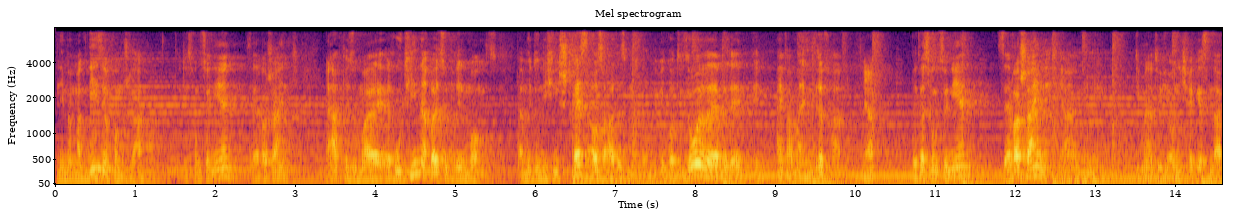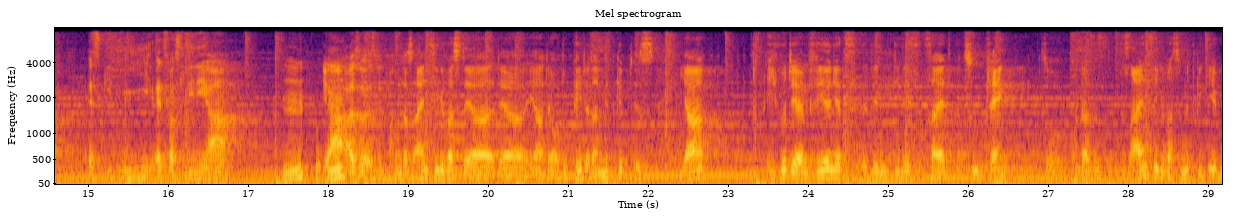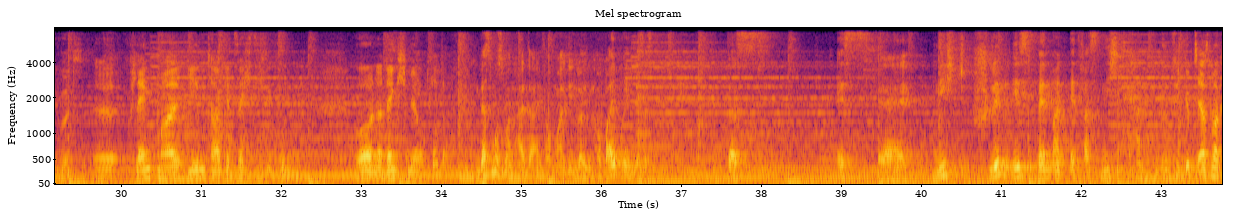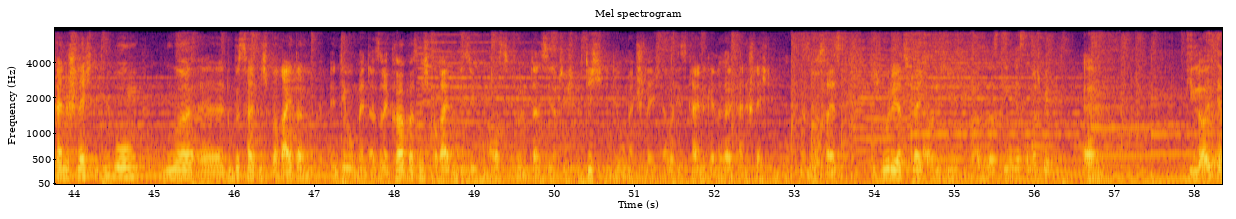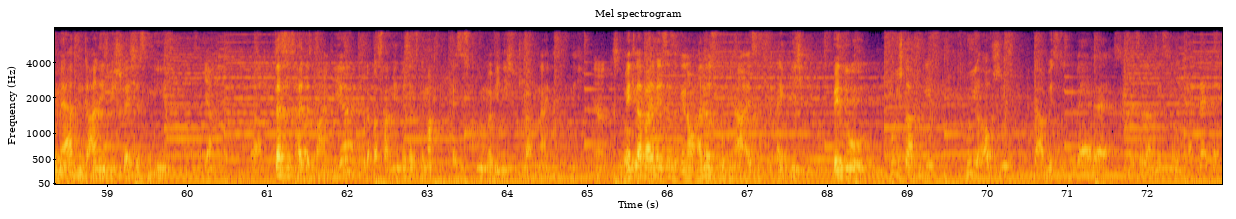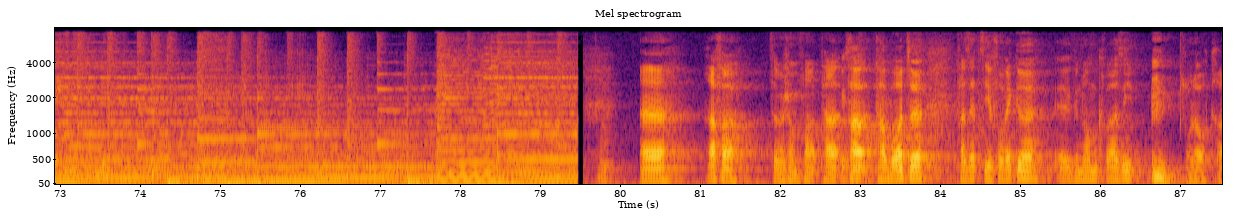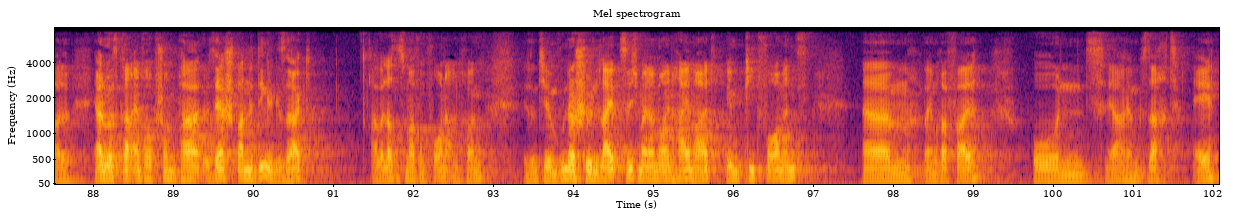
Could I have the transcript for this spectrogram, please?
Nehmen wir Magnesium vom Schlaf. Wird das funktionieren? Sehr wahrscheinlich. Ja, versuch mal Routinen beizubringen morgens, damit du nicht einen Stress morgens, damit wir Cortisol-Level einfach mal in den Griff haben. Ja. Wird das funktionieren? Sehr wahrscheinlich. Ja. Die man natürlich auch nicht vergessen darf, es geht nie etwas linear. Mhm. Ja, Mhm. also es wird Und das Einzige, was der, der, ja, der Orthopäde dann mitgibt, ist, ja, ich würde dir empfehlen, jetzt äh, den, die nächste Zeit zu planken. So, und das ist das Einzige, was mitgegeben wird. Äh, plank mal jeden Tag jetzt 60 Sekunden. Oh, und da denke ich mir, okay, Und das muss man halt einfach mal den Leuten auch beibringen, dass es, dass es äh, nicht schlimm ist, wenn man etwas nicht kann. Im Prinzip gibt es erstmal keine schlechten Übungen, nur äh, du bist halt nicht bereit dann in dem Moment. Also dein Körper ist nicht bereit, um diese Übung auszuführen und dann ist sie natürlich für dich in dem Moment schlecht. Aber die ist keine, generell keine schlechte Übung. Also das heißt, ich würde jetzt vielleicht auch nicht. Also das Ding ist zum Beispiel, ähm, die Leute merken gar nicht, wie schlecht es ihnen geht. Ja, ja. Das ist halt, das machen wir, oder was haben wir bis jetzt gemacht? Es ist cool, mal wenig zu schlafen. Nein, ist es nicht. ja ist Mittlerweile ist es genau andersrum, ja. Es ist eigentlich, wenn du früh schlafen gehst, früh aufstehst, da bist du badass. Weißt du, da bist du, da, da, da Äh, Rafa, jetzt haben wir schon ein paar, paar, paar, paar Worte, paar Sätze hier vorweggenommen quasi. Oder auch gerade. Ja, du hast gerade einfach schon ein paar sehr spannende Dinge gesagt. Aber lass uns mal von vorne anfangen. Wir sind hier im wunderschönen Leipzig, meiner neuen Heimat, im Peak Formance, ähm, beim Rafal. Und ja, wir haben gesagt, ey,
